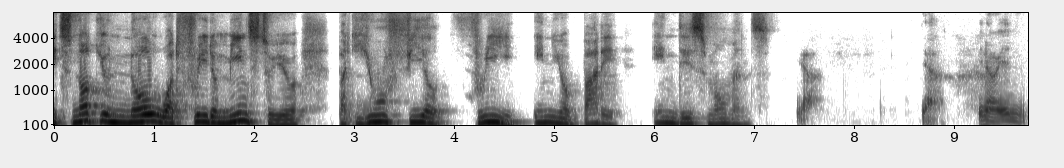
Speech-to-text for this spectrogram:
it's not you know what freedom means to you, but you feel free in your body in this moment. Yeah. Yeah. You know, in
